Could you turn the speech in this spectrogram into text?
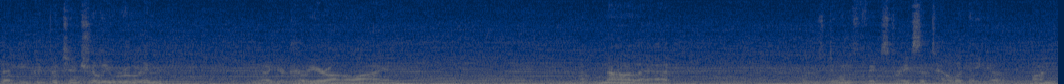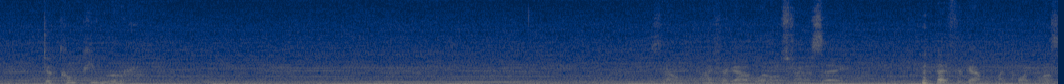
that you could potentially ruin, you know, your career on the line. None of that. We're just doing a fixed race at Talladega on the computer. So, I forgot what I was trying to say. I forgot what my point was.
